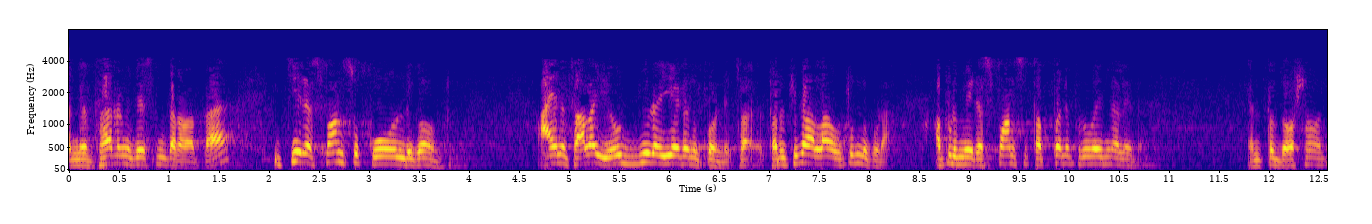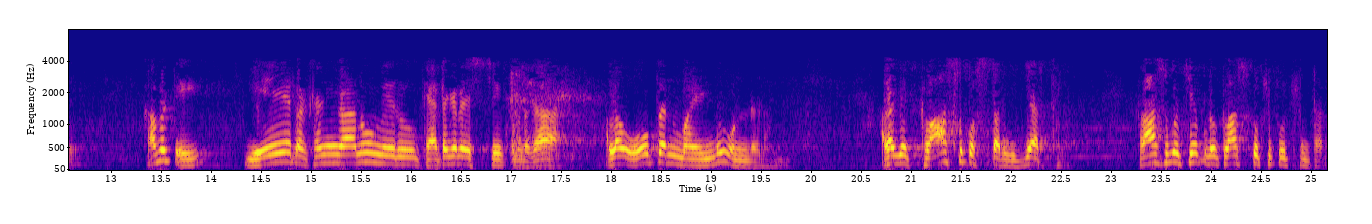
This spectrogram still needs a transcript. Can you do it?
నిర్ధారణ చేసిన తర్వాత ఇచ్చే రెస్పాన్స్ కోల్డ్గా ఉంటుంది. ఆయన చాలా యోగ్యుడు అయ్యాడు అనుకోండి తరచుగా అలా అవుతుంది కూడా. అప్పుడు మీ రెస్పాన్స్ తప్పని ప్రూవ్ అయిందా లేదా? ఎంత దోషం అది. కాబట్టి ఏ రకంగానూ మీరు కేటగరైజ్ చేయకుండా అలా ఓపెన్ మైండ్ ఉండడం. అలాగే క్లాసుకు వస్తారు విద్యార్థులు. క్లాసుకు వచ్చేప్పుడు క్లాసుకు వచ్చి కూర్చుంటారు.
